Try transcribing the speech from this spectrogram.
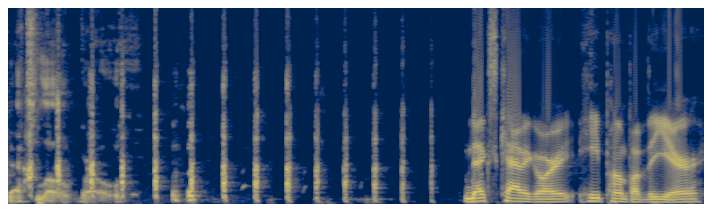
That's low, bro. Next category, heat pump of the year.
